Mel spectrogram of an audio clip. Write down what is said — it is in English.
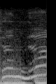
tonight.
